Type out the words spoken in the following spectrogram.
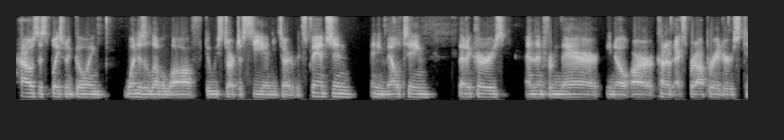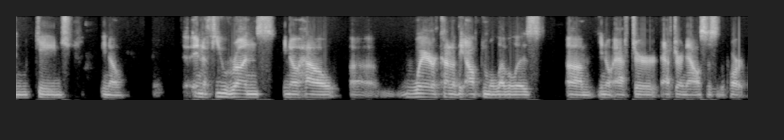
how's displacement going, when does it level off, do we start to see any sort of expansion, any melting that occurs, and then from there, you know, our kind of expert operators can gauge, you know, in a few runs, you know, how uh, where kind of the optimal level is, um, you know, after after analysis of the part.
